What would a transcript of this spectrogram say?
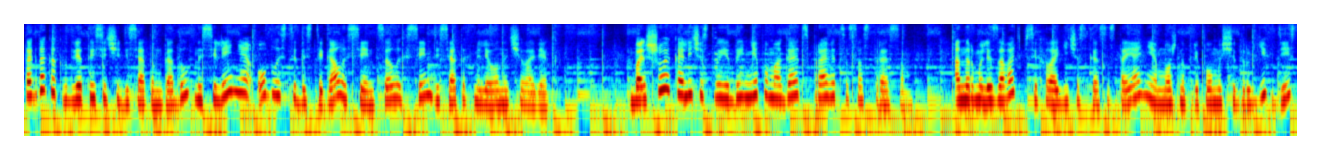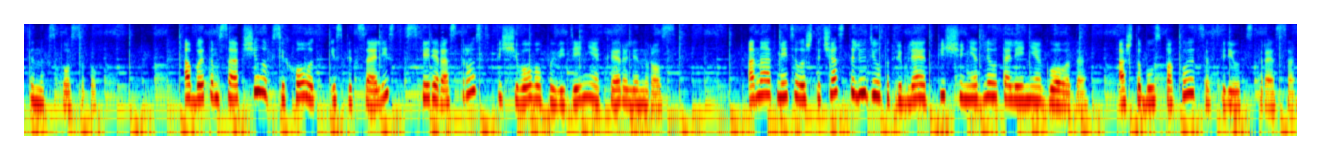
тогда как в 2010 году население области достигало 7,7 миллиона человек. Большое количество еды не помогает справиться со стрессом, а нормализовать психологическое состояние можно при помощи других действенных способов. Об этом сообщила психолог и специалист в сфере расстройств пищевого поведения Кэролин Росс. Она отметила, что часто люди употребляют пищу не для утоления голода, а чтобы успокоиться в период стресса.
